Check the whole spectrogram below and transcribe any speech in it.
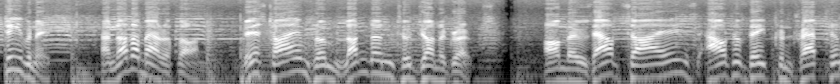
Stevenage, another marathon, this time from London to John O'Groats. On those outsized, out-of-date contraptions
